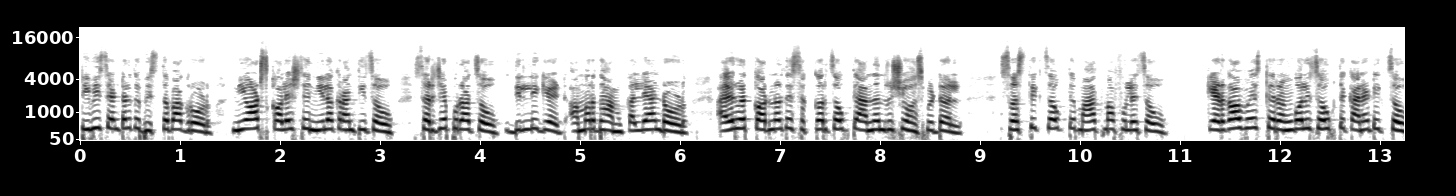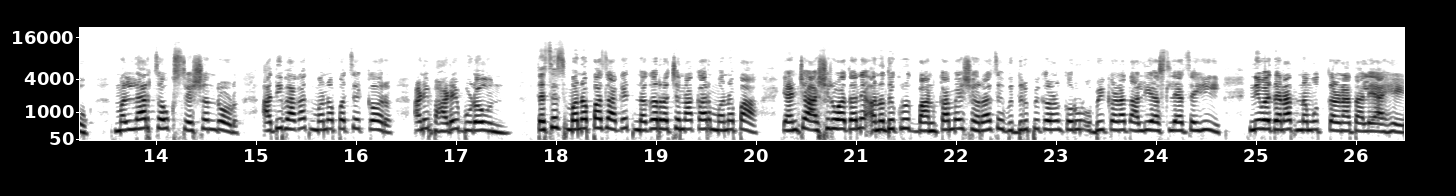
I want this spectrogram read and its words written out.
T V centre ते Bhistbag road New Arts college ते Neelkranti chowk Sarjepura chowk Delhi gate Amardham Kalyan road Ayurved corner ते सक्कर चौक ते आनंद ऋषी हॉस्पिटल स्वस्तिक चौक ते महात्मा फुले चौक केडगाव वेस्ट ते रंगोली चौक ते Kinetic chowk Malhar chowk station road आदी भागात मनपाचे कर आणि भाडे बुडवून. तसेच मनपा जागेत नगर रचनाकार मनपा यांच्या आशीर्वादाने अनधिकृत बांधकामे शहराचे विद्रुपीकरण करून उभी करण्यात आली असल्याचेही निवेदनात नमूद करण्यात आले आहे.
